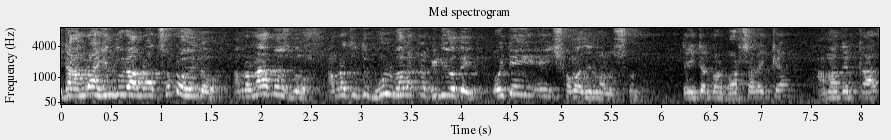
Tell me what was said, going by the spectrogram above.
এটা আমরা হিন্দুরা, আমরা ছোট হইল আমরা না বুঝলো আমরা যদি ভুল ভালো একটা ভিডিও দেই, ওইটাই এই সমাজের মানুষ শোনে। তো এইটার পর ভরসা রেখা আমাদের কাজ,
